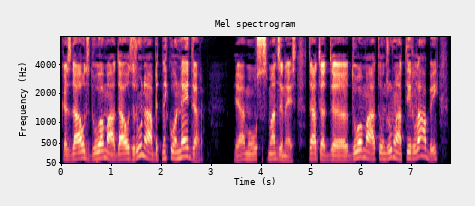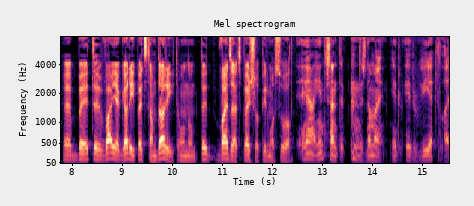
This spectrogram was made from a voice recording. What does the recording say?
kas daudz domā, daudz runā, bet neko nedara ja, mūsu smadzenēs. Tā tad eh, domāt un runāt ir labi, eh, bet eh, vajag arī pēc tam darīt, un, un te vajadzētu spērt šo pirmo soli. Jā, interesanti. Es domāju, ir, ir vieta, lai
